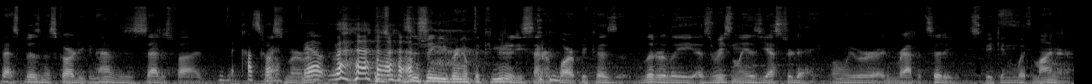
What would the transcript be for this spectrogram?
Best business card you can have is a satisfied The customer. customer. Right? it's, it's interesting you bring up the community center part because literally, as recently as yesterday, when we were in Rapid City speaking with Miner,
